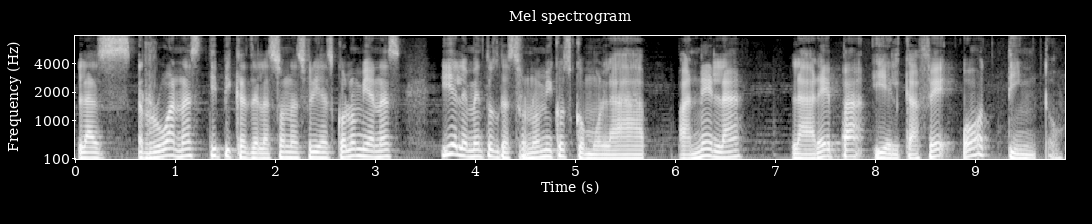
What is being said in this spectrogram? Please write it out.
Las ruanas, típicas de las zonas frías colombianas. Y elementos gastronómicos como la panela, la arepa y el café o tinto.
